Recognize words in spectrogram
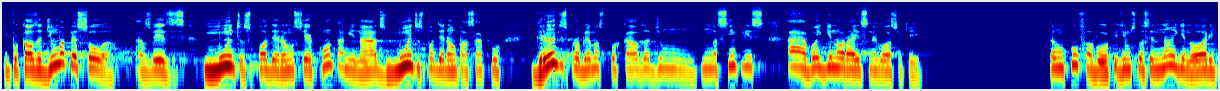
E por causa de uma pessoa às vezes, muitos poderão ser contaminados, muitos poderão passar por grandes problemas por causa de um, uma simples, ah, vou ignorar esse negócio aqui. Então, por favor, pedimos que você não ignore.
